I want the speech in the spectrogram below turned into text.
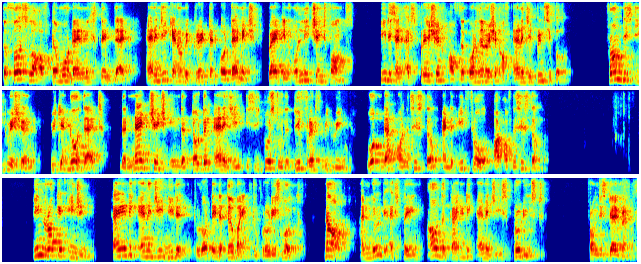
The first law of thermodynamics states that energy cannot be created or damaged, where it can only change forms. It is an expression of the conservation of energy principle. From this equation, we can know that the net change in the total energy is equals to the difference between work done on the system and the heat flow out of the system. In rocket engine, kinetic energy needed to rotate the turbine to produce work. Now, I'm going to explain how the kinetic energy is produced from this diagram.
